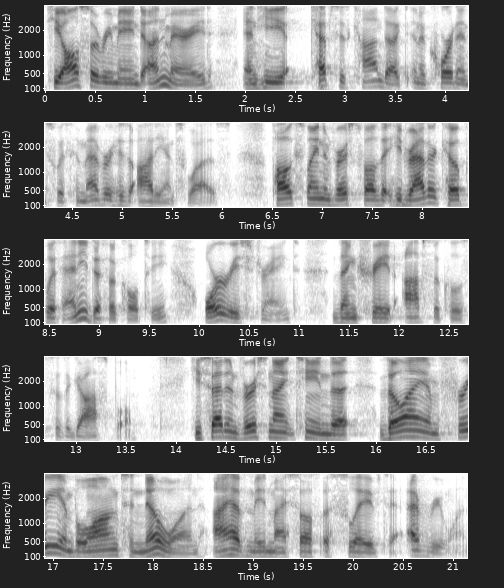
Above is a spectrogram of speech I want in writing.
He also remained unmarried and he kept his conduct in accordance with whomever his audience was. Paul explained in verse 12 that he'd rather cope with any difficulty or restraint than create obstacles to the gospel. He said in verse 19 that though I am free and belong to no one, I have made myself a slave to everyone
